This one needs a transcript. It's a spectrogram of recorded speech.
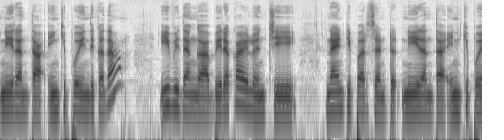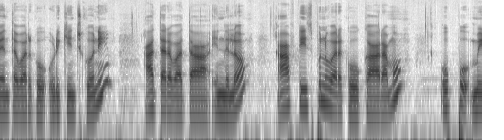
నీరంతా ఇంకిపోయింది కదా. ఈ విధంగా బీరకాయలోంచి నైంటీ పర్సెంట్ నీరంతా ఇంకిపోయేంత వరకు ఉడికించుకొని ఆ తర్వాత ఇందులో హాఫ్ టీ స్పూన్ వరకు కారము ఉప్పు మీ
